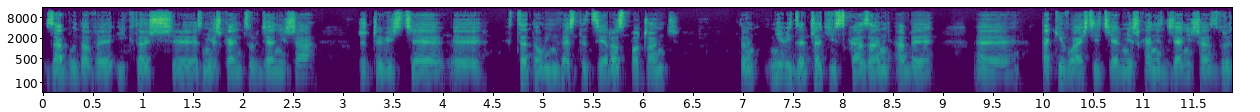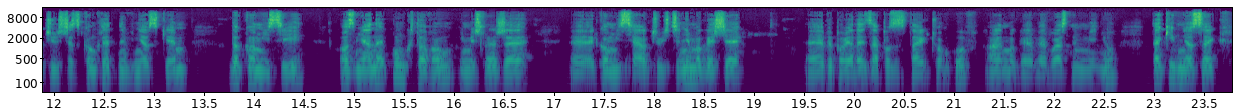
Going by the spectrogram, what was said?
zabudowy i ktoś z mieszkańców Dzianisza rzeczywiście e, chce tą inwestycję rozpocząć, to nie widzę przeciwwskazań, aby e, taki właściciel, mieszkaniec Dzianisza zwrócił się z konkretnym wnioskiem do komisji o zmianę punktową i myślę, że e, komisja, oczywiście nie mogę się wypowiadać za pozostałych członków, ale mogę we własnym imieniu, taki wniosek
